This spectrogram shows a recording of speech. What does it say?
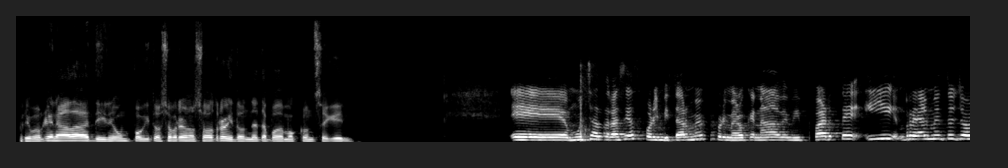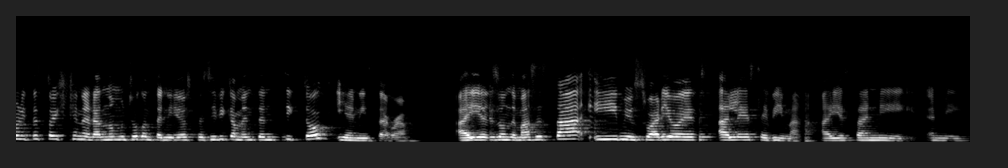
primero que nada, dile un poquito sobre nosotros y dónde te podemos conseguir. Eh, muchas gracias por invitarme, primero que nada de mi parte. Y realmente yo ahorita estoy generando mucho contenido específicamente en TikTok y en Instagram. Ahí es donde más está y mi usuario es Ale Sevima. Ahí está en mi, en mi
